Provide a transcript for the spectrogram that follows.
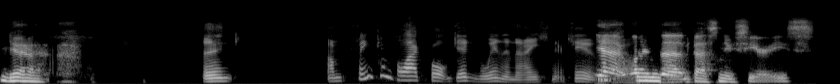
Yeah. And I'm thinking Black Bolt did win an Eisner too. Yeah, so, won the um, best new series.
